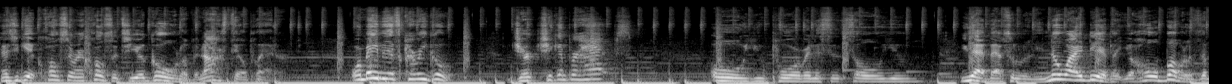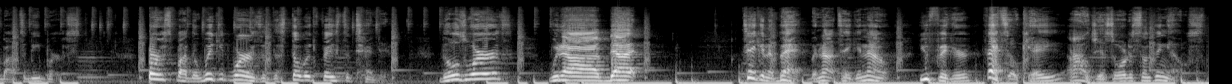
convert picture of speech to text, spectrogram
as you get closer and closer to your goal of an oxtail platter. Or maybe it's curry goat, jerk chicken perhaps? Oh, you poor innocent soul, you. You have absolutely no idea that your whole bubble is about to be burst. Burst by the wicked words of the stoic faced attendant. Those words? When I've that. Taken aback but not taken out, you figure, that's okay, I'll just order something else.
